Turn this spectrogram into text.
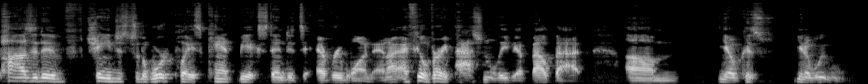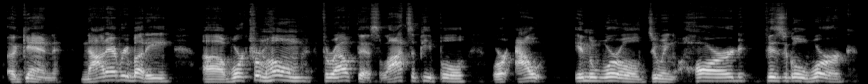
positive changes to the workplace can't be extended to everyone, and I, I feel very passionately about that. Um, you know, because you know, we, again, not everybody uh, worked from home throughout this. Lots of people were out in the world doing hard physical work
